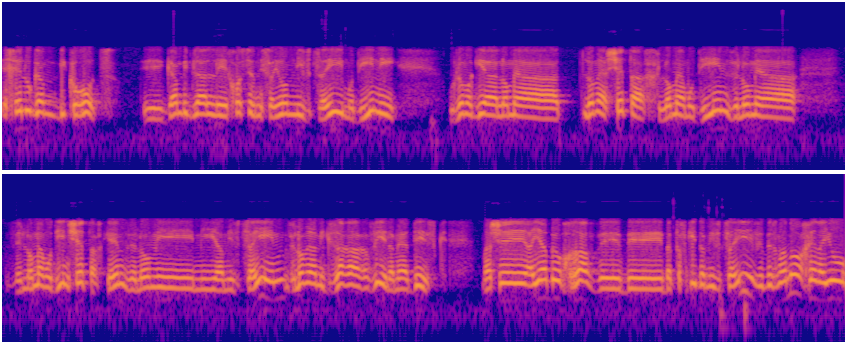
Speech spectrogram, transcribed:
החלו גם ביקורות, גם בגלל חוסר ניסיון מבצעי, מודיעיני, הוא לא מגיע לא, מה, לא מהשטח, לא מהמודיעין ולא, מה, ולא מהמודיעין שטח, כן? ולא מ, מהמבצעים ולא מהמגזר הערבי, אלא מהדסק. מה שהיה בעוכריו בתפקיד המבצעי, ובזמנו אכן היו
